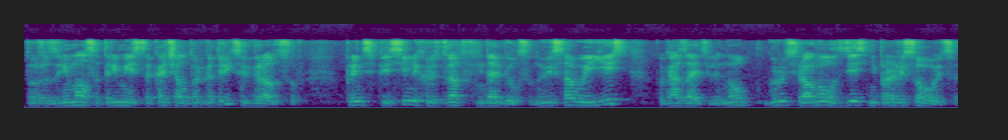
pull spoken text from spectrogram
Тоже занимался 3 месяца, качал только 30 градусов. Принципе, сильных результатов не добился. Но весовые есть показатели, но грудь все равно вот здесь не прорисовывается.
